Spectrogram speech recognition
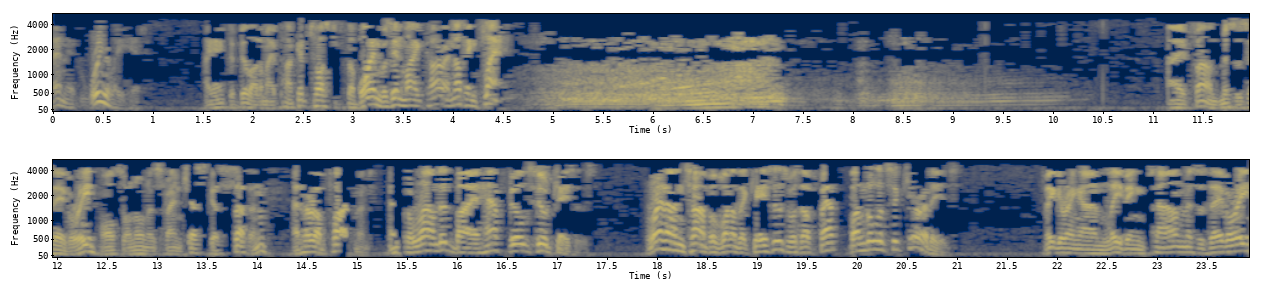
Then it really hit. I yanked the bill out of my pocket, tossed it to the boy, and was in my car, and nothing flat. I found Mrs. Avery, also known as Francesca Sutton, at her apartment and surrounded by half filled suitcases. Right on top of one of the cases was a fat bundle of securities. Figuring on leaving town, Mrs. Avery?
